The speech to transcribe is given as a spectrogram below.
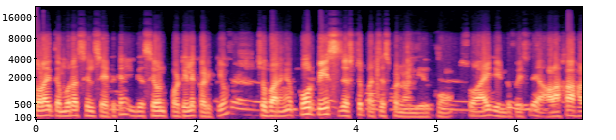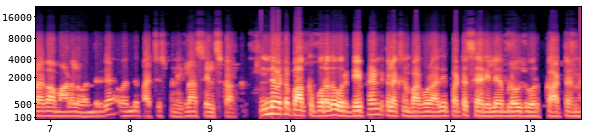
தொள்ளாயிரத்தி ஐம்பது ரூபா சேல்ஸ் ஆயிட்டுருக்கு இங்க செவன் ஃபார்ட்டில கிடைக்கும். ஸோ பாருங்க ஃபோர் பீஸ் ஜஸ்ட் பர்ச்சேஸ் பண்ண வேண்டியிருக்கும். ஸோ ஐஜி இன்டர்பிரைஸ்ல அழகா அழகா மாடல் வந்திருக்க வந்து பர்ச்சேஸ் பண்ணிக்கலாம் சேல்ஸ்க்காக இந்த வட்டம் பார்க்க போகிறத ஒரு டிஃப்ரெண்ட் கலெக்ஷன் பார்க்க போறோம். அதே பட்டு சேரீல பிளவுஸ் ஒர்க் காட்டன்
